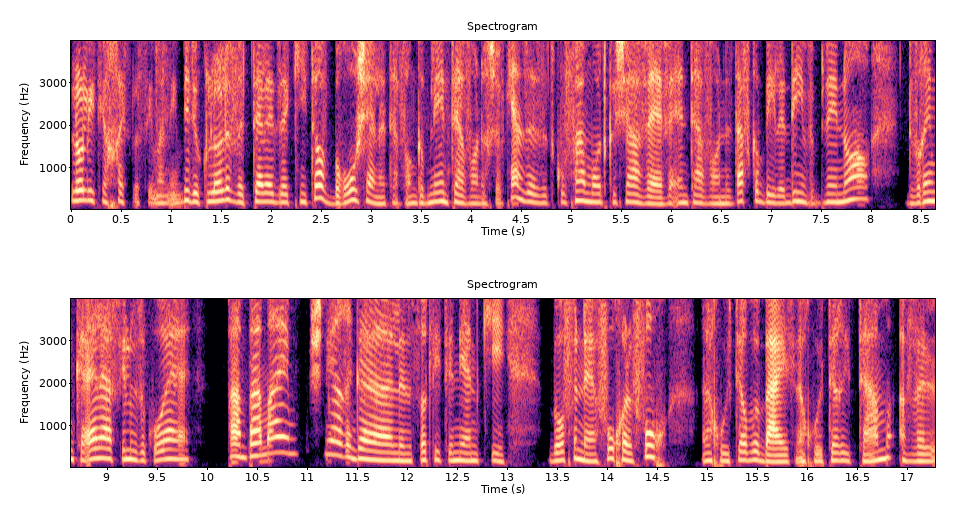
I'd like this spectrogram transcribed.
לא להתייחס לסימנים. בדיוק, לא לבטל את זה, כי טוב, ברור שאין לה תיאבון, גם לי אין תיאבון עכשיו. כן, זו תקופה מאוד קשה ו- ואין תיאבון, אז דווקא בילדים ובני נוער, דברים כאלה, אפילו זה קורה פעם, פעמיים, שנייה רגע לנסות להתעניין, כי באופן הפוך על הפוך, אנחנו יותר בבית, אנחנו יותר איתם, אבל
